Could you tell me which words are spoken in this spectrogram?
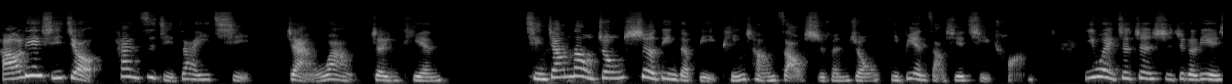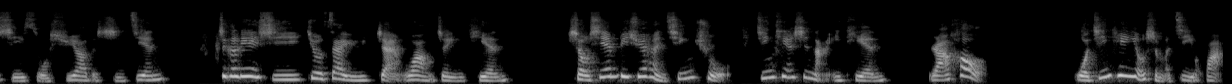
好，练习九，和自己在一起，展望这一天。请将闹钟设定的比平常早十分钟，以便早些起床，因为这正是这个练习所需要的时间。这个练习就在于展望这一天。首先，必须很清楚今天是哪一天，然后我今天有什么计划？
